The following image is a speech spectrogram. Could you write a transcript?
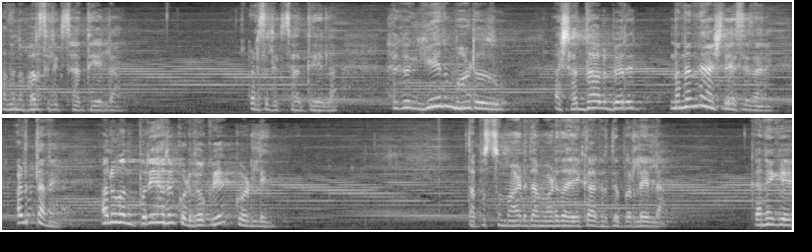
ಅದನ್ನು ಬರೆಸಲಿಕ್ಕೆ ಸಾಧ್ಯ ಇಲ್ಲ. ಅಳಿಸಲಿಕ್ಕೆ ಸಾಧ್ಯ ಇಲ್ಲ. ಹಾಗಾಗಿ ಏನು ಮಾಡೋದು? ಆ ಶ್ರದ್ಧಾಲು ಬೇರೆ ನನ್ನನ್ನೇ ಆಶ್ರಯಿಸಿದ್ದಾನೆ. ಅಳ್ತಾನೆ. ಅವನಿಗೊಂದು ಪರಿಹಾರ ಕೊಡಬೇಕು, ಹೇಗೆ ಕೊಡಲಿ? ತಪಸ್ಸು ಮಾಡಿದ ಮಾಡಿದ ಏಕಾಗ್ರತೆ ಬರಲೇ ಇಲ್ಲ. ಕೊನೆಗೆ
